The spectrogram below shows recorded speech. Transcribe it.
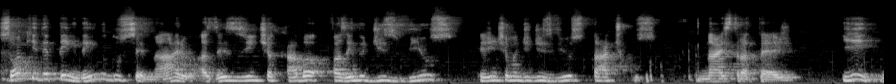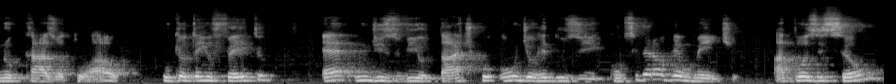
Só que dependendo do cenário, às vezes a gente acaba fazendo desvios que a gente chama de desvios táticos na estratégia. E no caso atual, o que eu tenho feito é um desvio tático onde eu reduzi consideravelmente a posição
